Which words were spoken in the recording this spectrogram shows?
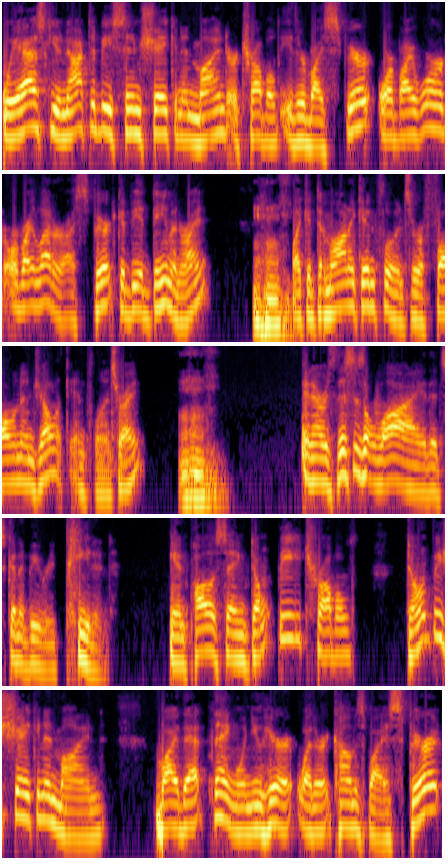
We ask you not to be sin shaken in mind or troubled either by spirit or by word or by letter. A spirit could be a demon, right? Mm-hmm. Like a demonic influence or a fallen angelic influence, right? Mm-hmm. In other words, this is a lie that's going to be repeated. And Paul is saying, don't be troubled. Don't be shaken in mind by that thing when you hear it, whether it comes by a spirit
